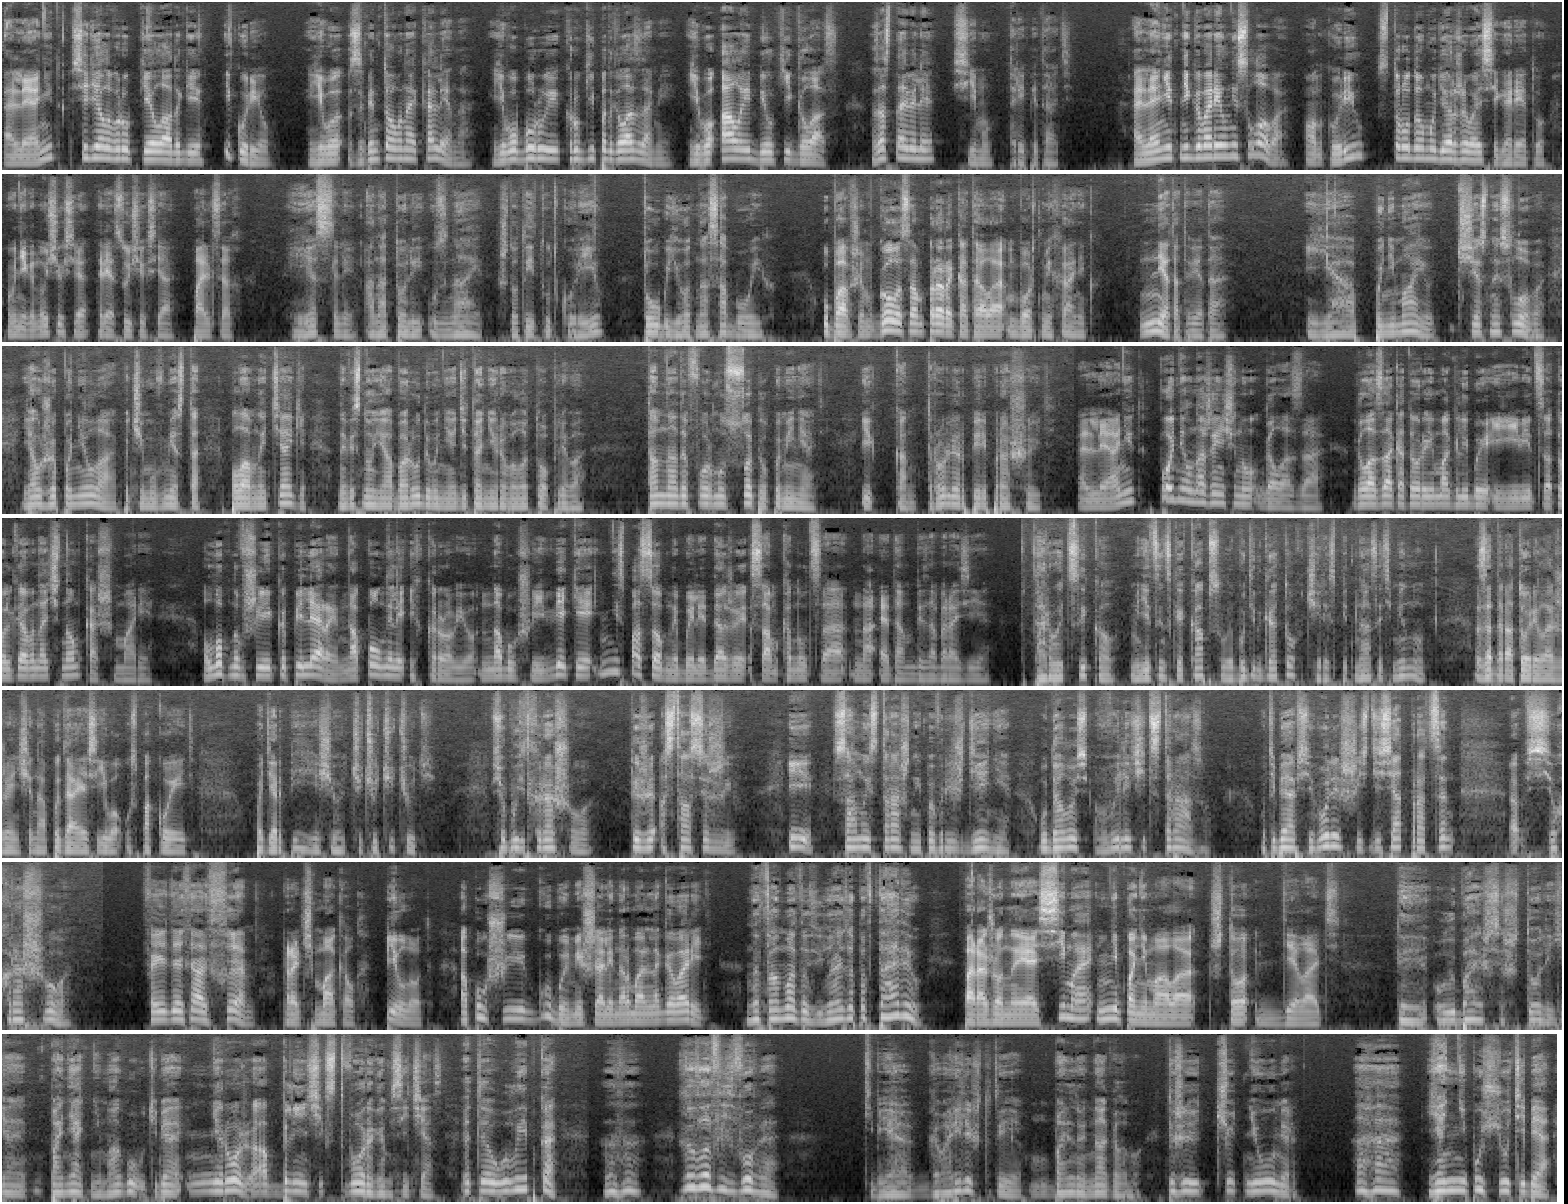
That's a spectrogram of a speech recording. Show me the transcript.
Леонид сидел в рубке Ладоги и курил. Его забинтованное колено, его бурые круги под глазами, его алые белки глаз заставили Симу трепетать. Леонид не говорил ни слова, он курил, с трудом удерживая сигарету в негнущихся, трясущихся пальцах. «Если Анатолий узнает, что ты тут курил, то убьет нас обоих», — упавшим голосом пророкотала бортмеханик. Нет ответа. «Я понимаю, честное слово, я уже поняла, почему вместо плавной тяги навесное оборудование детонировало топливо. Там надо форму сопел поменять и контроллер перепрошить». Леонид поднял на женщину глаза. Глаза, которые могли бы явиться только в ночном кошмаре. Лопнувшие капилляры наполнили их кровью, набухшие веки не способны были даже сомкнуться на этом безобразии. Второй цикл медицинской капсулы будет готов через 15 минут. Затараторила женщина, пытаясь его успокоить. Потерпи еще чуть-чуть-чуть. Все будет хорошо. Ты же остался жив. И самые страшные повреждения удалось вылечить сразу. У тебя всего лишь 60%. Э, Все хорошо. 67, прочмакал пилот. Опухшие губы мешали нормально говорить. На томатов я это повторю. Пораженная Сима не понимала, что делать. Ты улыбаешься, что ли? Я понять не могу. У тебя не рожа, а блинчик с творогом сейчас. Это улыбка? Ага. Головись вовремя. Тебе говорили, что ты больной на голову? Ты же чуть не умер. Ага. Я не пущу тебя.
